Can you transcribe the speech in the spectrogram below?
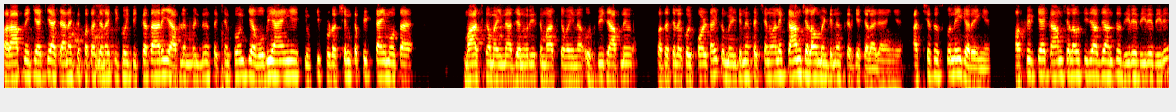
और आपने क्या किया? अचानक से पता चला कि कोई दिक्कत आ रही है आपने मेंटेनेंस सेक्शन फ़ोन किया वो भी आएँगे क्योंकि प्रोडक्शन का पिक टाइम होता है। मार्च का महीना जनवरी से मार्च का महीना उस बीच आपने पता चला कोई फॉल्ट आई तो मेंटेनेंस सेक्शन वाले काम चलाओ मेंटेनेंस करके चला जाएँगे। अच्छे से उसको नहीं करेंगे। और फिर क्या काम चलाओ चीज़ आप जानते हो धीरे धीरे धीरे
